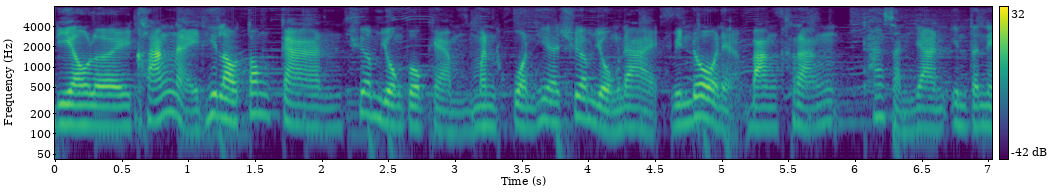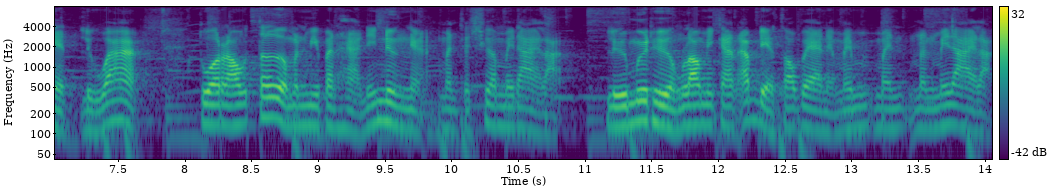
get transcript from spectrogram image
เดียวเลย ครั้งไหนที่เราต้องการเชื่อมโยงโปรแกรม มันควรที่จะเชื่อมโยงได้ Windows เนี่ยบางครั้งถ้าสัญญาณอินเทอร์เน็ต หรือว่าตัวเราเตอร์มันมีปัญหานิดนึงเนี่ยมันจะเชื่อมไม่ได้ละ หรือมือถือของเรามีการอัปเดตซอฟต์แวร์เนี่ยมันมันมันไม่ได้ละ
